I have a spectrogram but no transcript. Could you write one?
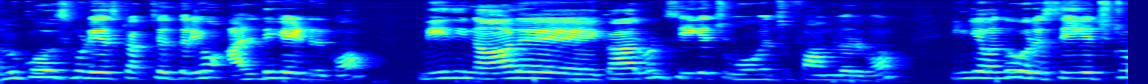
குளுக்கோஸ்னுடைய ஸ்ட்ரக்சர் தெரியும் அல்டிகைட் இருக்கும். மீதி நாலு கார்பன் சிஹெச் ஓஹெச் ஃபார்ம்ல இருக்கும். இங்கே வந்து ஒரு சிஹெச் டூ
